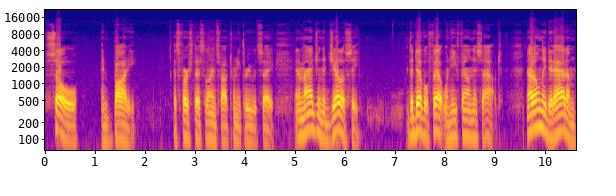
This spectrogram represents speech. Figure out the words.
soul, and body as 1 Thessalonians 5.23 would say. And imagine the jealousy the devil felt when he found this out. Not only did Adam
